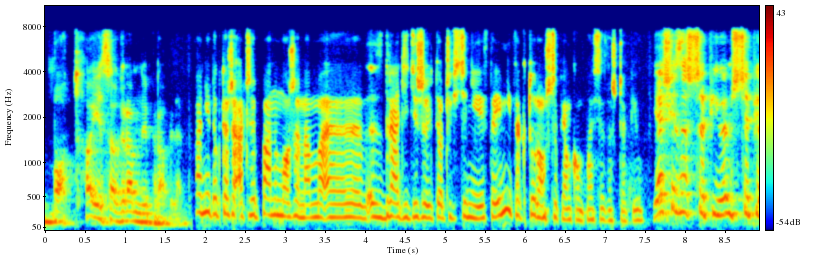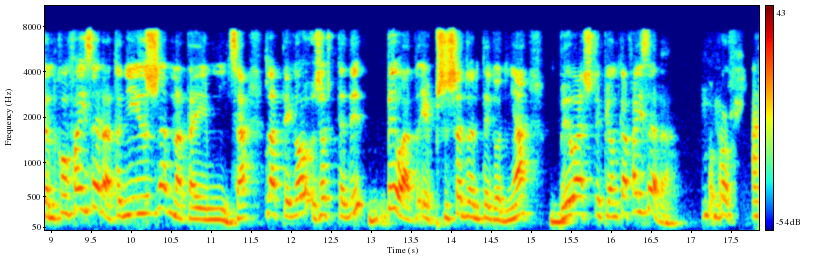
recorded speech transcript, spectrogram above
bo to jest ogromny problem. Panie doktorze, a czy pan może nam e, zdradzić, jeżeli to oczywiście nie jest tajemnica, którą szczepionką pan się zaszczepił? Ja się zaszczepiłem szczepionką Pfizera. To nie jest żadna tajemnica, dlatego że wtedy była, jak przyszedłem tego dnia, była szczepionka Pfizera. Mhm. A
